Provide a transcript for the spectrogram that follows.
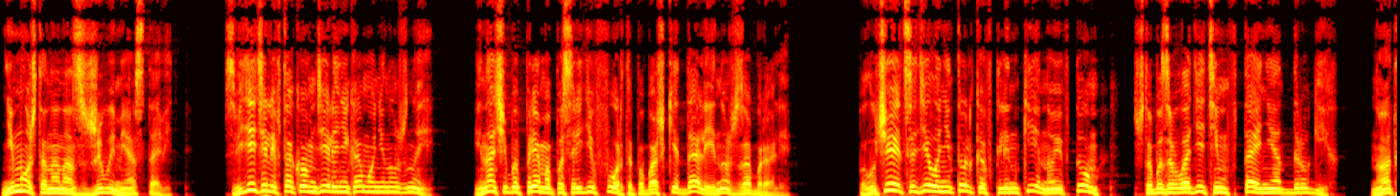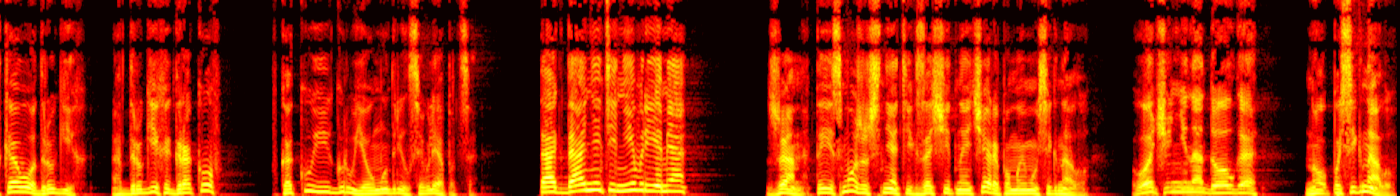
Не может она нас живыми оставить. Свидетели в таком деле никому не нужны. Иначе бы прямо посреди форта по башке дали и нож забрали. Получается, дело не только в клинке, но и в том, чтобы завладеть им втайне от других. Но от кого других? От других игроков? В какую игру я умудрился вляпаться? «Тогда не тяни время!» «Жан, ты сможешь снять их защитные чары по моему сигналу?» «Очень ненадолго». «Но по сигналу».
